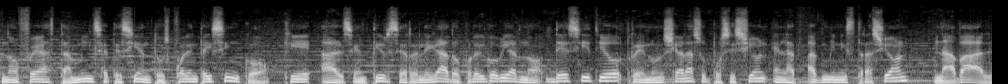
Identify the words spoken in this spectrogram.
No fue hasta 1745 que, al sentirse relegado por el gobierno, decidió renunciar a su posición en la administración naval.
